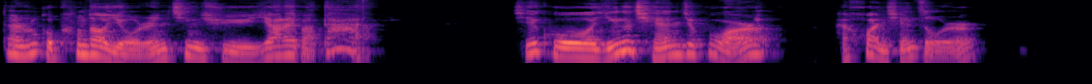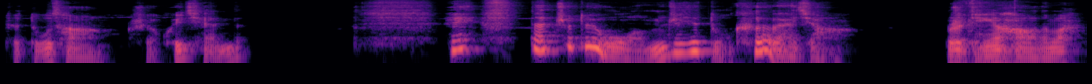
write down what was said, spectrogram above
但如果碰到有人进去压了一把大的，结果赢了钱就不玩了，还换钱走人，这赌场是要亏钱的。哎，但这对我们这些赌客来讲，不是挺好的吗？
